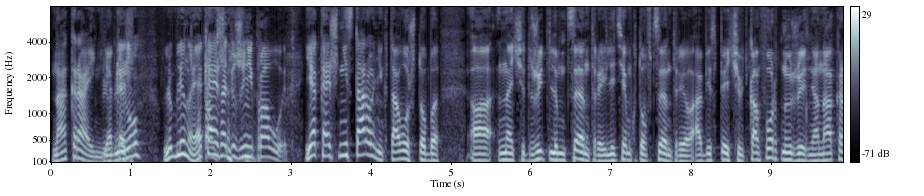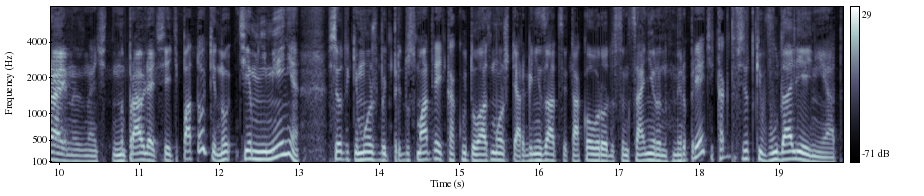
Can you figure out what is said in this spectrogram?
на окраине. Люблено? Я, конечно, Люблено. Я, Там, конечно, кстати, уже не проводят. я, конечно, не сторонник того, чтобы а, значит, жителям центра или тем, кто в центре, обеспечивать комфортную жизнь, а на окраины значит, направлять все эти потоки, но, тем не менее, все-таки, может быть, предусмотреть какую-то возможность организации такого рода санкционированных мероприятий как-то все-таки в удалении от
